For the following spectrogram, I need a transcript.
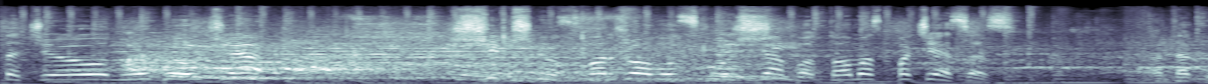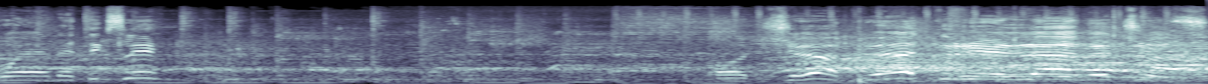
tačiau nubaudžia šikšnius varžovus už kampo. Tomas Pačesas atakuoja netiksliai. O čia Petrilevičius.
